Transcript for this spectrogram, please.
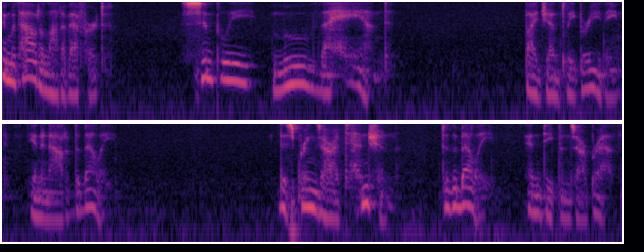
And without a lot of effort, simply move the hand by gently breathing in and out of the belly. This brings our attention to the belly and deepens our breath.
